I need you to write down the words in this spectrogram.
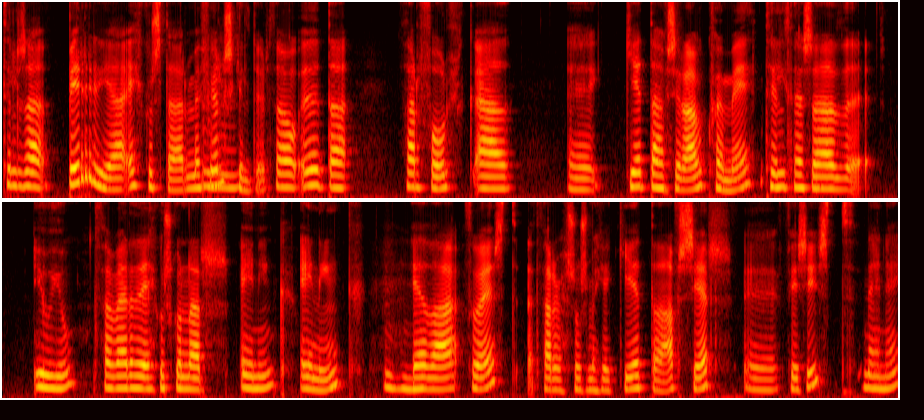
til þess að byrja eitthvað staðar með Mhm. fjölskyldur, þá auðvitað þarf fólk að uh, geta af sér afkvæmi til þess að Jú, jú, það verði eitthvað skonar eining eining mm eða, þú veist, þarf svo sem ekki að geta af sér uh, fysiskt. Nei, nei,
